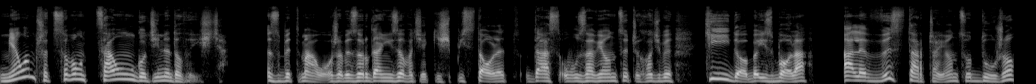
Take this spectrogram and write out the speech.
Miałam przed sobą całą godzinę do wyjścia. Zbyt mało, żeby zorganizować jakiś pistolet, gaz łzawiący czy choćby kij do baseballa, ale wystarczająco dużo,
